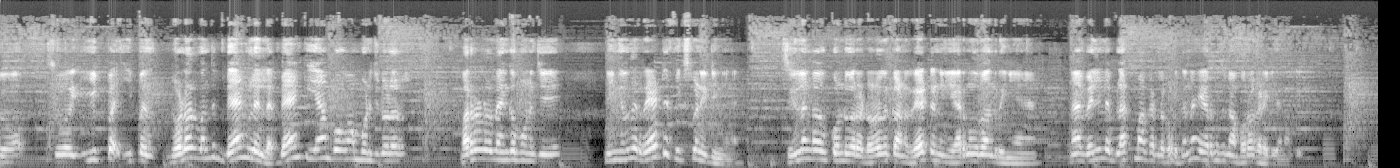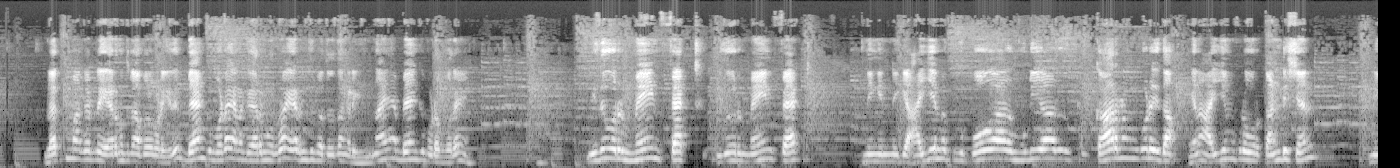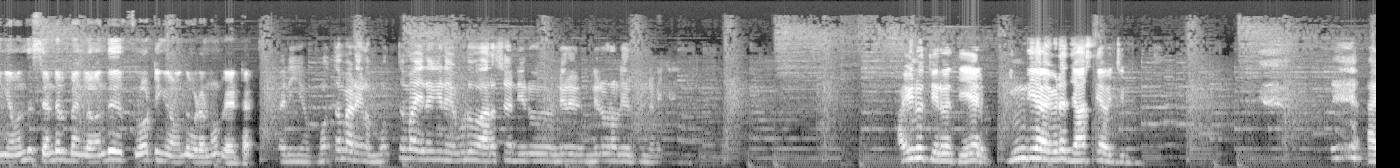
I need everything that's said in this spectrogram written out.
So so இப்போ இப்போ dollar வந்து பேங்க்ல இல்லை. பேங்க் ஏன் போகாமல் போனுச்சு டொலர் வர டொலர் எங்கே போனுச்சு நீங்கள் வந்து ரேட்டை ஃபிக்ஸ் பண்ணிட்டீங்க. ஸ்ரீலங்காவுக்கு கொண்டு வர டொலருக்கான ரேட்டை நீங்கள் இரநூறுவாங்கிறீங்க. நான் வெளியில் பிளாக் மார்க்கெட்டில் கொடுத்தேன்னா இரநூத்தி நாற்பது ரூபா கிடைக்குது எனக்கு. பிளாக் மார்க்கெட்டில் இரநூத்தி நாற்பது ரூபா கிடைக்குது. பேங்க் போட எனக்கு இரநூறுவா இரநூத்தி பத்து தான் கிடைக்குது. நான் ஏன் பேங்க் போட போகிறேன் இது ஒரு மெயின் ஃபேக்ட் இது ஒரு மெயின் ஃபேக்ட் நீங்கள் இன்னைக்கு ஐஎம்எஃப்க்கு போகாத முடியாத காரணம் கூட இதான். ஏன்னா ஐஎம் கூட ஒரு கண்டிஷன் நீங்கள் வந்து சென்ட்ரல் பேங்க்ல வந்து ஃப்ளோட்டிங்கை வந்து விடணும் ரேட்டை நீங்க மொத்தமா எடுக்கலாம். மொத்தமா இலங்கையில எவ்வளவு அரச நிறு நிறுவனங்கள் இருக்குன்னு நினைக்கிறீங்க? ஐநூத்தி இருபத்தி ஏழு. இந்தியாவை விட ஜாஸ்தியா வச்சிருக்கு.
